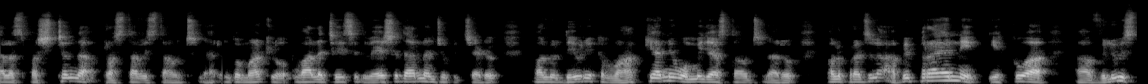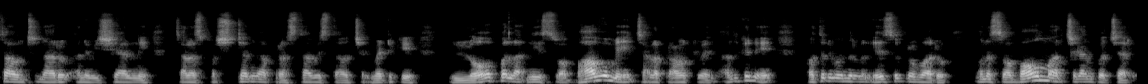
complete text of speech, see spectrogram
చాలా స్పష్టంగా ప్రస్తావిస్తూ ఉంటున్నారు. ఇంకో మాటలో వాళ్ళ చేసేది వేషధారణ అని చూపించాడు. వాళ్ళు దేవుని యొక్క వాక్యాన్ని ఒమ్మి చేస్తూ ఉంటున్నారు. వాళ్ళు ప్రజల అభిప్రాయాన్ని ఎక్కువ విలువిస్తూ ఉంటున్నారు అనే విషయాల్ని చాలా స్పష్టంగా ప్రస్తావిస్తూ వచ్చాడు వాటికి లోపల నీ స్వభావమే చాలా ప్రాముఖ్యమైనది అందుకనే కొత్త నిబంధనలో యేసుప్రభు వారు మన స్వభావం మార్చడానికి వచ్చారు.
